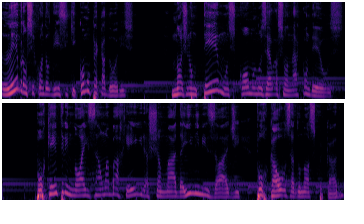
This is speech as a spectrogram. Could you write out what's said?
Lembram-se quando eu disse que como pecadores nós não temos como nos relacionar com Deus, porque entre nós há uma barreira chamada inimizade por causa do nosso pecado.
